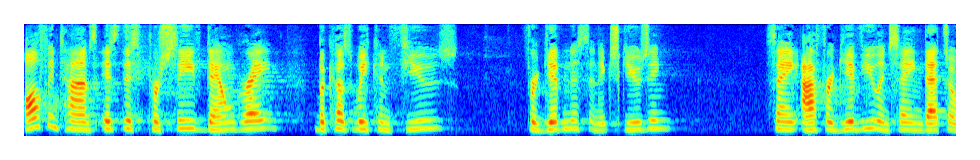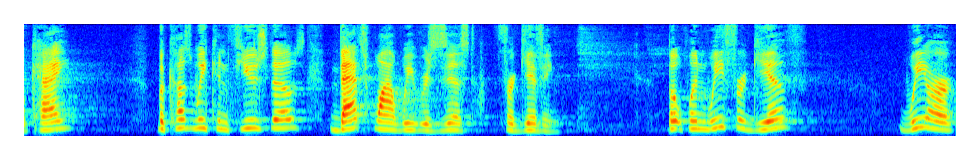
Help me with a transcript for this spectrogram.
Oftentimes, it's this perceived downgrade because we confuse forgiveness and excusing, saying, I forgive you, and saying that's okay. Because we confuse those, that's why we resist forgiving. But when we forgive, we are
